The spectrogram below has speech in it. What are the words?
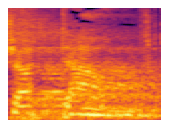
Shut down.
